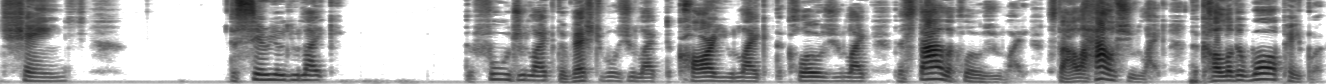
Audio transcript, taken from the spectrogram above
changed? The cereal you like, the food you like, the vegetables you like, the car you like, the clothes you like, the style of clothes you like, style of house you like, the color of the wallpaper,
